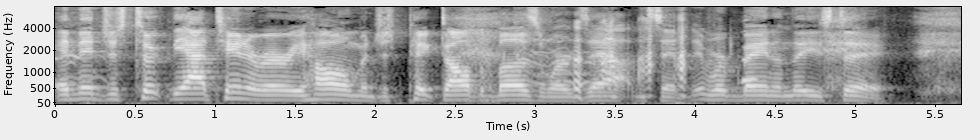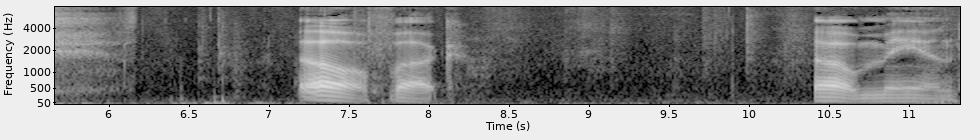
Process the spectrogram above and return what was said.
and then just took the itinerary home and just picked all the buzzwords out and said we're banning these too. Oh fuck. Oh man.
